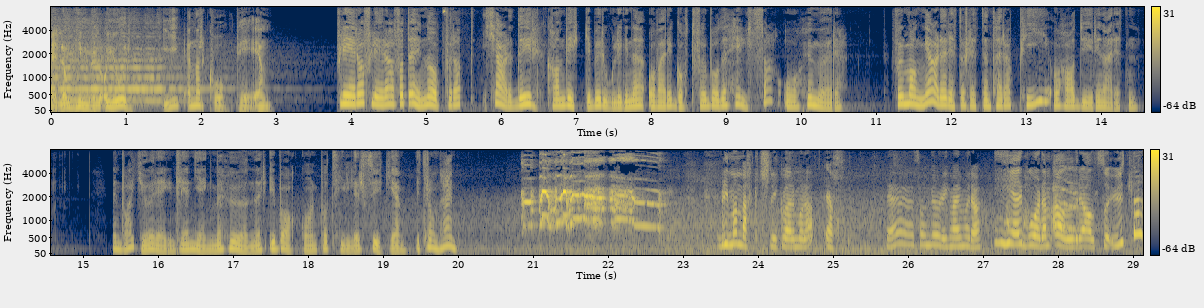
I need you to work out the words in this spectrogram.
Mellom himmel og jord i NRK P1. Flere og flere har fått øynene opp for at kjæledyr kan virke beroligende og være godt for både helsa og humøret. For mange er det rett og slett en terapi å ha dyr i nærheten. Men hva gjør egentlig en gjeng med høner i bakgården på Tiller sykehjem i Trondheim? Blir man vekt slik hver morgen? Ja. Det er sånn gauling hver morgen. Her går de aldri altså ut, da?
